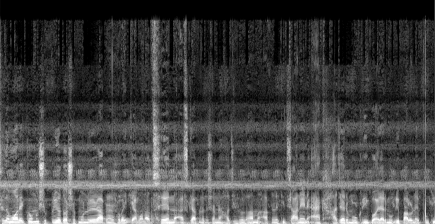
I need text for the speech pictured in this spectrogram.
আসসালামু আলাইকুম, সুপ্রিয় দর্শক মন্ডলীরা আপনারা সবাই কেমন আছেন? আজকে আপনাদের সামনে হাজির হলাম। আপনারা কি জানেন, এক হাজার মুগরি ব্রয়লার মুগরি পালনে প্রতি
